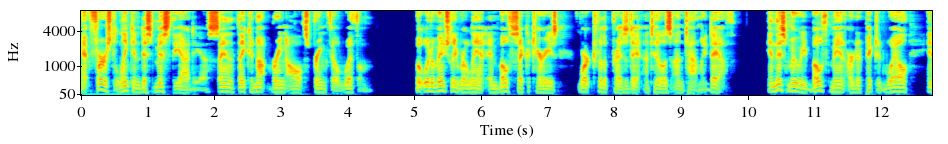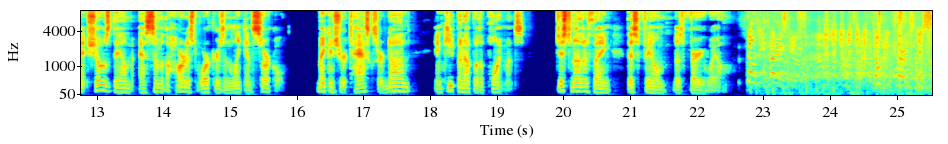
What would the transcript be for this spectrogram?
At first, Lincoln dismissed the idea, saying that they could not bring all of Springfield with them, but would eventually relent and both secretaries worked for the president until his untimely death. In this movie, both men are depicted well, and it shows them as some of the hardest workers in Lincoln's circle making sure tasks are done, and keeping up with appointments. Just another thing this film does very well. Don't encourage this! Don't encourage this!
